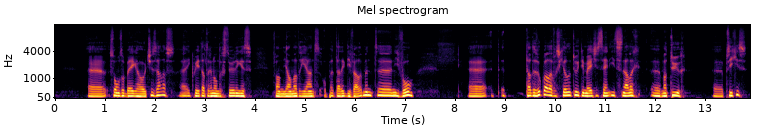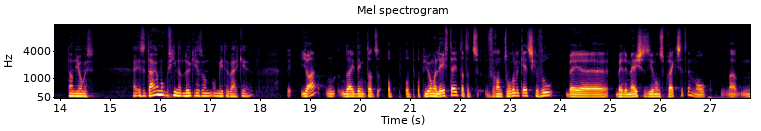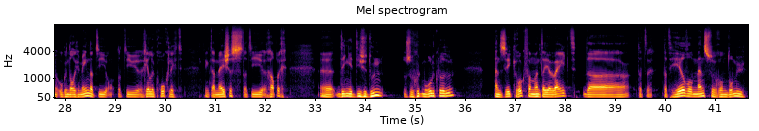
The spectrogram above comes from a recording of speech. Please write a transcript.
Uh, soms op eigen houtje zelfs. ik weet dat er een ondersteuning is van Jan Adriaans op athletic development niveau. Het, het, dat is ook wel een verschil natuurlijk. Die meisjes zijn iets sneller matuur, psychisch, dan de jongens. Is het daarom ook misschien dat het leuker is om, om mee te werken? Ja, omdat ik denk dat op, op, op jonge leeftijd dat het verantwoordelijkheidsgevoel bij, bij de meisjes die in ons project zitten, maar ook, maar ook in het algemeen, dat die, dat die redelijk hoog ligt. Denk dat meisjes dat die rapper uh, dingen die ze doen, zo goed mogelijk willen doen. En zeker ook van het moment dat je werkt, dat, dat, er, dat heel veel mensen rondom u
